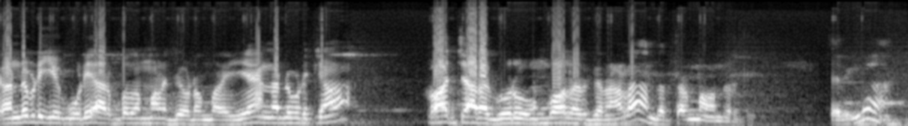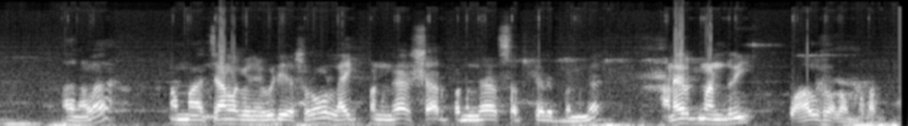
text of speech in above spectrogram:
கண்டுபிடிக்கக்கூடிய அற்புதமான ஜோட முறை ஏன் கண்டுபிடிச்சோம்? கோச்சார குரு ஒம்போதில் இருக்கிறனால அந்த தன்மை வந்திருக்கு. சரிங்களா? அதனால் நம்ம சேனலுக்கு கொஞ்சம் வீடியோ சொல்லுவோம் லைக் பண்ணுங்கள் ஷேர் பண்ணுங்கள் சப்ஸ்கிரைப் பண்ணுங்கள் அனைவருக்கும் நன்றி. வாழ்க வளமுடன்.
